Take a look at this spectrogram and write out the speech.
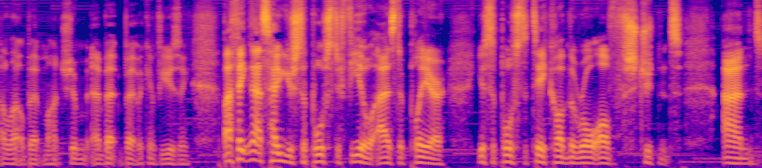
a little bit much, um, a bit bit confusing. But I think that's how you're supposed to feel as the player. You're supposed to take on the role of student and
